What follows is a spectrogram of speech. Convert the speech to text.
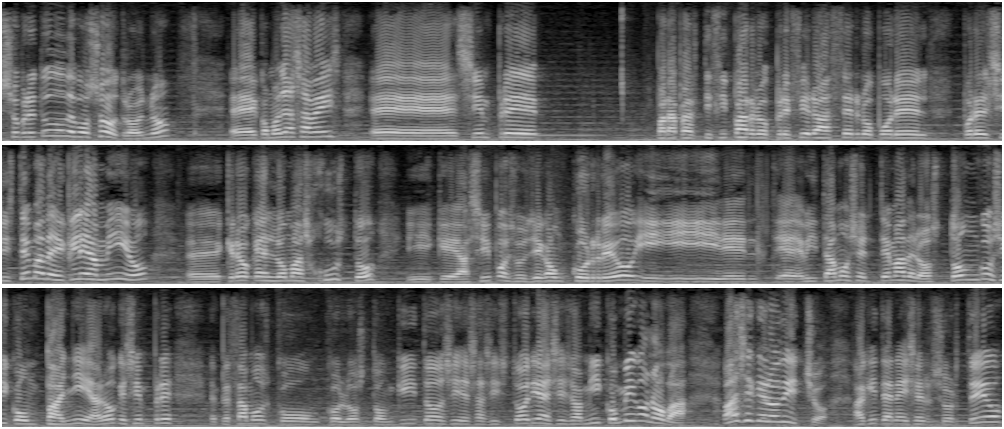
sobre todo de vosotros, ¿no? como ya sabéis, siempre para participarlo prefiero hacerlo por el, por el sistema de Glea mío eh, Creo que es lo más justo Y que así pues os llega un correo y, evitamos el tema de los tongos y compañía, ¿no? Que siempre empezamos con, los tonguitos y esas historias Y eso a mí, conmigo no va. Así que lo dicho, aquí tenéis el sorteo.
